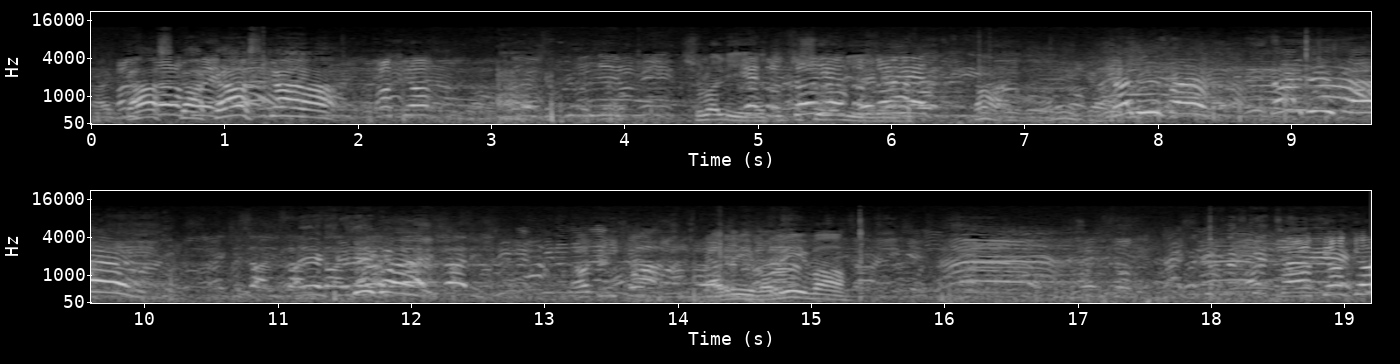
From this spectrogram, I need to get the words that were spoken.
Solo Casca, quello. casca! Occhio! Sulla linea, Dietro, tutto solo sulla dietro, solo linea. dietro! Dai difesa! Dai difesa! Segue! Arriva, arriva. Occhio, occhio!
